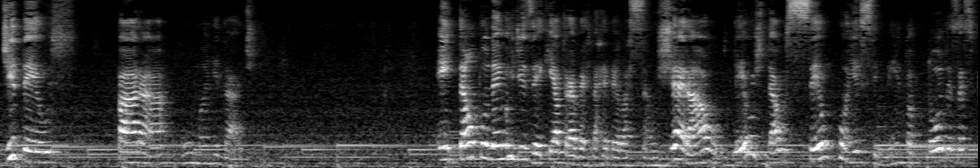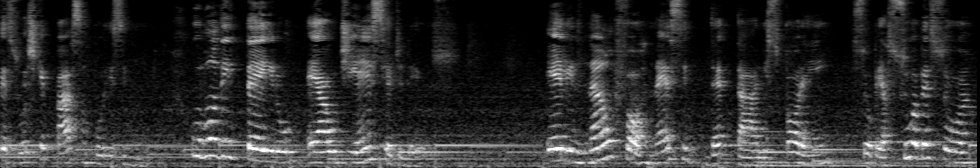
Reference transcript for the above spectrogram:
de Deus para a humanidade. Então, podemos dizer que através da revelação geral, Deus dá o seu conhecimento a todas as pessoas que passam por esse mundo. O mundo inteiro é a audiência de Deus. Ele não fornece detalhes, porém, sobre a sua pessoa,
